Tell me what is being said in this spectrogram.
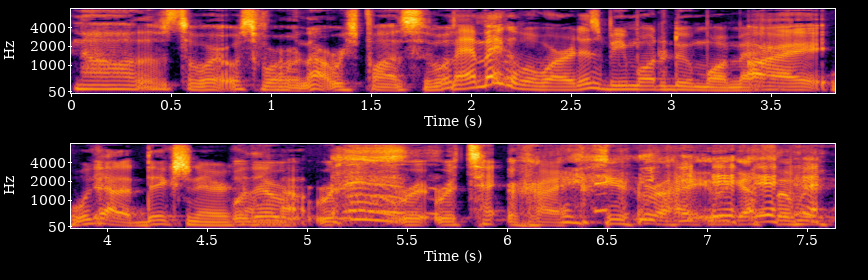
no, that's the word. What's the word? Not responsive. What's man make up a word this be more to do more man All right. we got a dictionary well, they're re- re- retain, right, right. We got so many.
